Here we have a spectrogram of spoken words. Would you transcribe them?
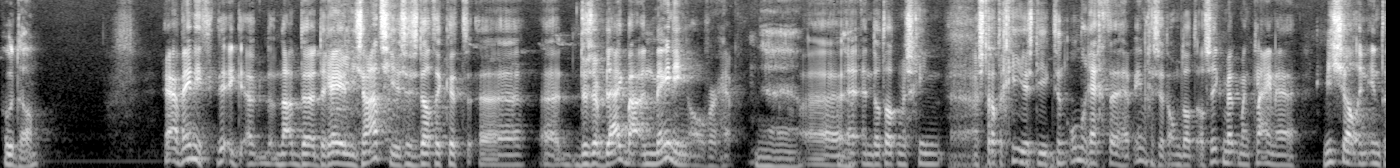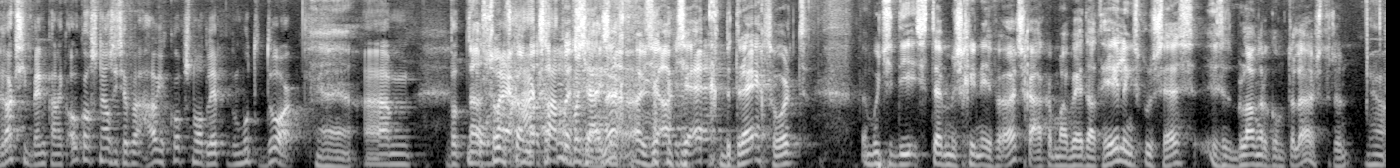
Hoe dan? Ja, weet niet. De, ik, eh, nou, de, de realisatie is, is dat ik het. eh, eh, dus er blijkbaar een mening over heb. Ja, ja. En, en dat dat misschien een strategie is die ik ten onrechte heb ingezet. Omdat als ik met mijn kleine Michel in interactie ben, kan ik ook al snel zoiets hebben. Hou je kop, snotlip, we moeten door. ja, ja. Ehm, wat Nou, soms kan dat jij zijn. Als je, als je echt bedreigd wordt, dan moet je die stem misschien even uitschakelen. Maar bij dat helingsproces is het belangrijk om te luisteren. Ja.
